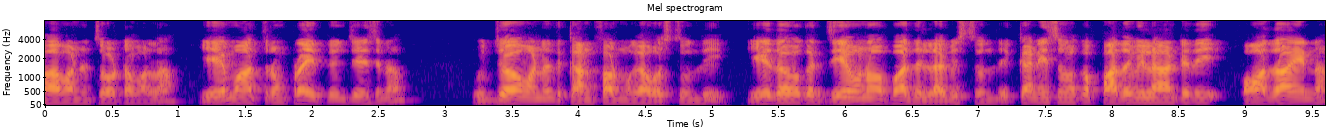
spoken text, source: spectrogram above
భావాన్ని చూడటం వల్ల ఏమాత్రం ప్రయత్నం చేసినా ఉద్యోగం అనేది కన్ఫర్మ్గా వస్తుంది. ఏదో ఒక జీవనోపాధి లభిస్తుంది. కనీసం ఒక పదవి లాంటిది హోదా అయినా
